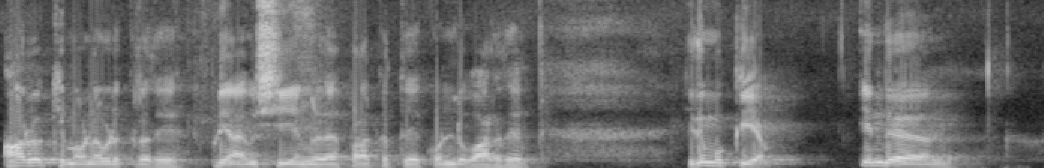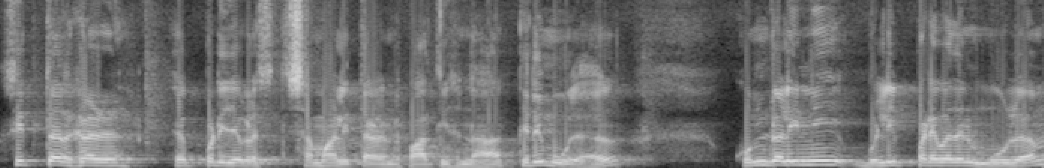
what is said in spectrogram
ஆரோக்கியமாக உணவு எடுக்கிறது இப்படியான விஷயங்களை பழக்கத்தை கொண்டு வர்றது இது முக்கியம். இந்த சித்தர்கள் எப்படி இவர்களை சமாளித்தார் என்று பார்த்தீங்கன்னா திருமூலர் குண்டலினி வெளிப்படைவதன் மூலம்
